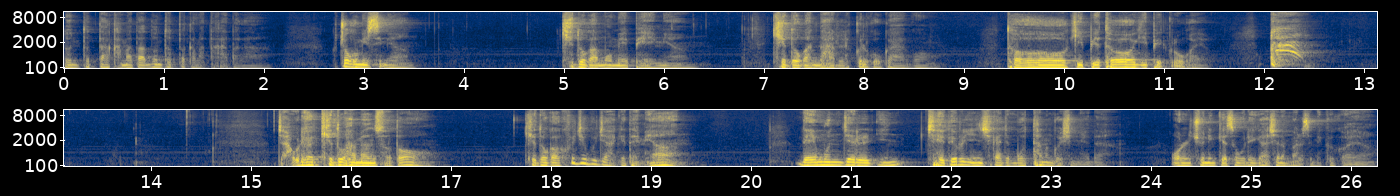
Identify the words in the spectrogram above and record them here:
눈 떴다 감았다 눈 떴다 감았다 하다가 조금 있으면 기도가 몸에 배이면 기도가 나를 끌고 가고 더 깊이 더 깊이 끌고 가요. 자 우리가 기도하면서도 기도가 흐지부지하게 되면 내 문제를 인, 제대로 인식하지 못하는 것입니다. 오늘 주님께서 우리에게 하시는 말씀이 그거예요.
